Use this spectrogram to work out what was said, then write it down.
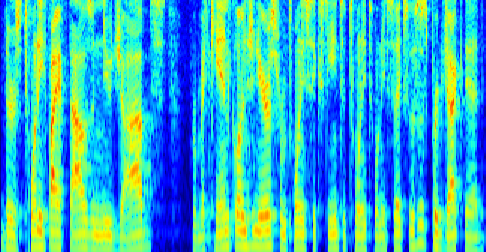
there's 25,000 new jobs for mechanical engineers from 2016 to 2026. This is projected.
